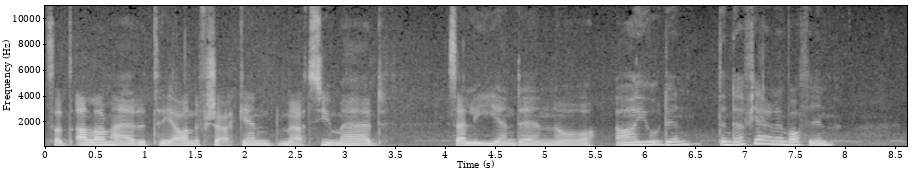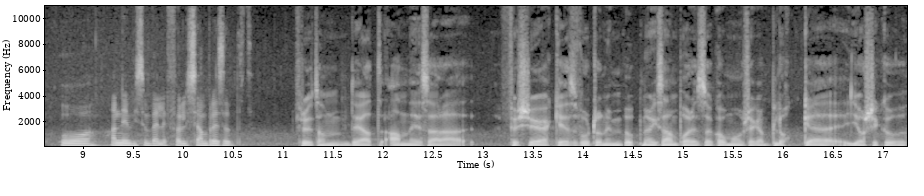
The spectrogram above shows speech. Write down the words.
Så att alla de här trevande försöken möts ju med så här leenden och ja, jo, den, den där fjärilen var fin. Och han är liksom väldigt följsam på det sättet. Förutom det att Annie så här, försöker, så fort hon är uppmärksam på det så kommer hon försöka blocka Yoshiko,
